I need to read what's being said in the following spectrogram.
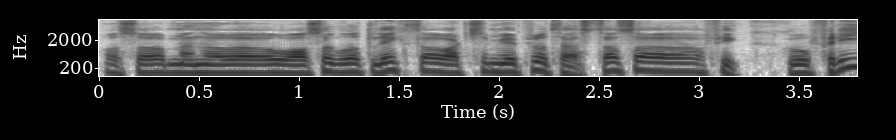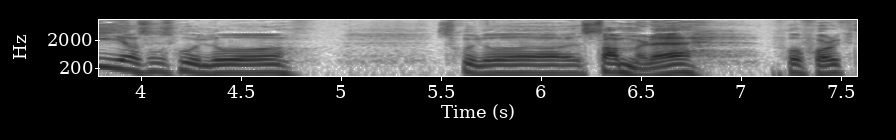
Og så, men hun var så godt likt, og det ble så mye protester, så fikk hun fri. Og så skulle hun, skulle hun samle på folk,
